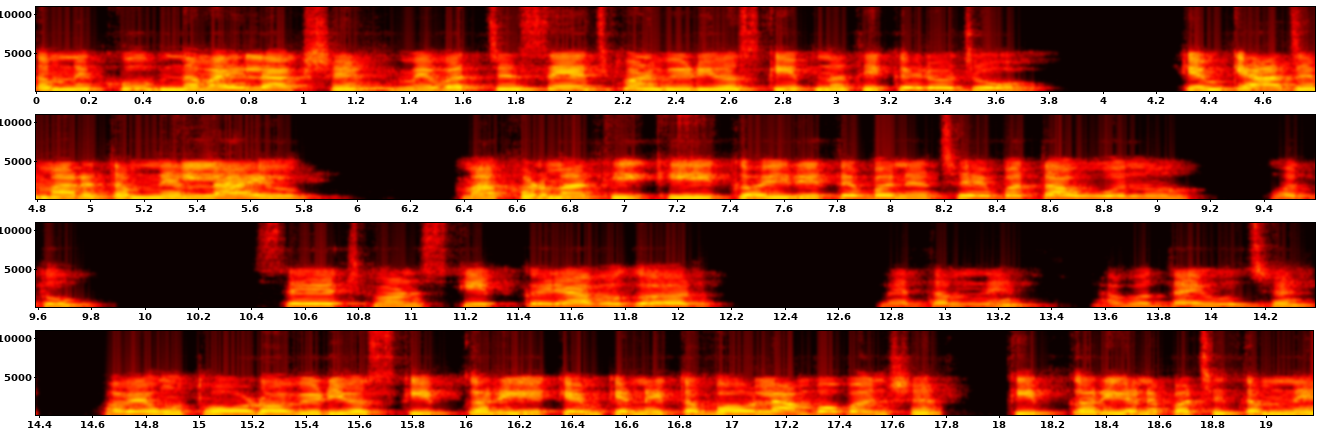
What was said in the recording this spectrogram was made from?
તમને ખૂબ નવાઈ લાગશે. મેં વચ્ચે સેજ પણ વીડિયો સ્કીપ નથી કર્યો, જુઓ. કેમ કે આજે મારે તમને લાઈવ માખણમાંથી ઘી કઈ રીતે બને છે એ બતાવવાનું હતું. સેજ પણ સ્કીપ કર્યા વગર મેં તમને આ બતાવ્યું છે. હવે હું થોડો વીડિયો સ્કીપ કરી, કેમ કે નહીં તો બહુ લાંબો બનશે. સ્કીપ કરી અને પછી તમને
